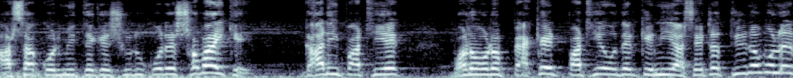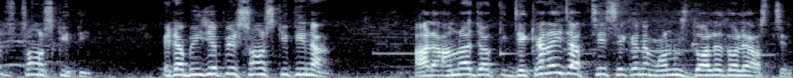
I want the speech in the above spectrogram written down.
আশাকর্মী থেকে শুরু করে সবাইকে গাড়ি পাঠিয়ে, বড় বড় প্যাকেট পাঠিয়ে ওদেরকে নিয়ে আসে। এটা তৃণমূলের সংস্কৃতি। এটা বিজেপির সংস্কৃতি না। আর আমরা যখ- যেখানেই যাচ্ছি সেখানে মানুষ দলে দলে আসছেন।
